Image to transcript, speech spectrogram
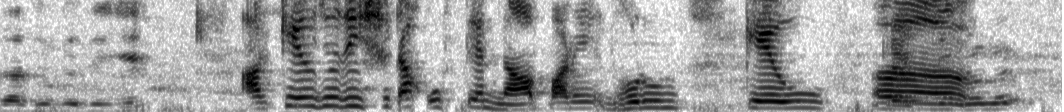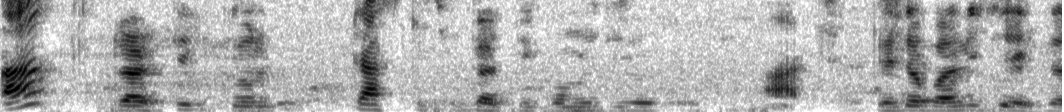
সাধুকে ডেকে। আর কেউ যদি সেটা করতে না পারে ধরুন কেউ ট্রাস্টিক ট্রাস্টিক চলবে। ট্রাস্ট কিছু ট্রাস্টিক কমিটি হবে আচ্ছা এটা বানিয়েছি একটা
